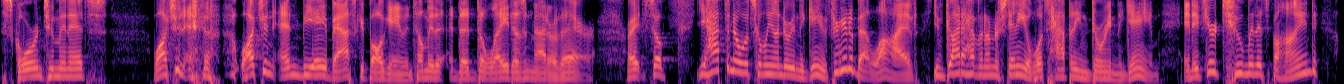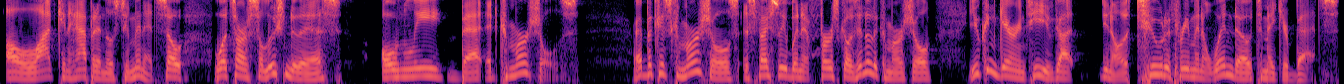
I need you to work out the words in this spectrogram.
score in two minutes. Watch an watch an NBA basketball game and tell me that the delay doesn't matter there, right? So you have to know what's going on during the game. If you're going to bet live, you've got to have an understanding of what's happening during the game. And if you're two minutes behind, a lot can happen in those two minutes. So what's our solution to this? Only bet at commercials. Right? Because commercials, especially when it first goes into the commercial, you can guarantee you've got you know, a two to three minute window to make your bets.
